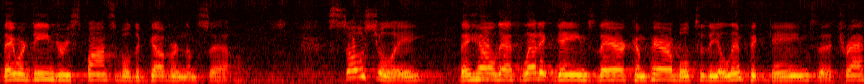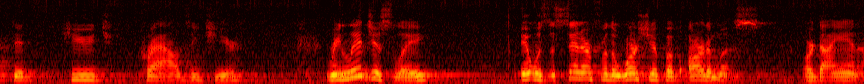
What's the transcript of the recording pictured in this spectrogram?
They were deemed responsible to govern themselves. Socially, they held athletic games there comparable to the Olympic Games that attracted huge crowds each year. Religiously, it was the center for the worship of Artemis or Diana.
